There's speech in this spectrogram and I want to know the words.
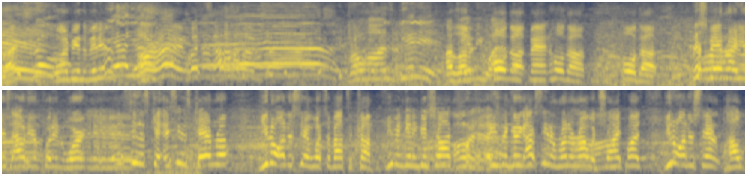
Bryce, you wanna be in the video? Yeah, yeah. All right, what's up? Rohan's get it. I love it. Hold up, man. Hold up. Hold up. This man right here is out here putting work. And you see this? You see this camera? You don't understand what's about to come. You've been getting good shots. Oh, yeah. He's been getting. I've seen him running around with uh-huh. tripods. You don't understand how.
